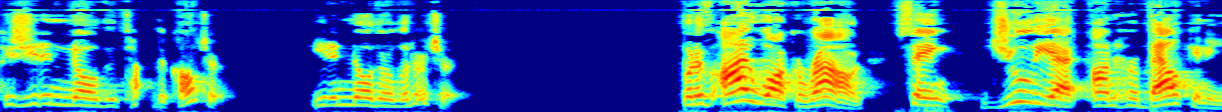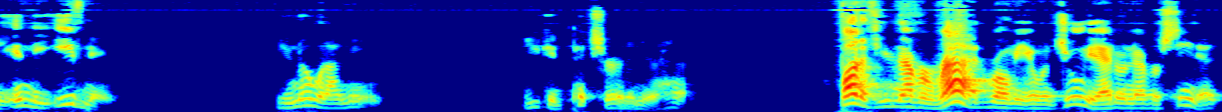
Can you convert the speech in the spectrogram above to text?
Because you didn't know the, t- the culture. You didn't know their literature. But if I walk around saying Juliet on her balcony in the evening, you know what I mean. You can picture it in your head. But if you've never read Romeo and Juliet or never seen it,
